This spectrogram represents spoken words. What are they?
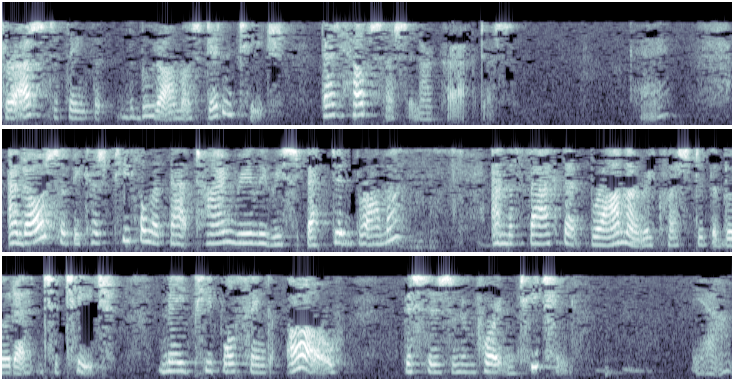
for us to think that the Buddha almost didn't teach, that helps us in our practice. Okay? And also because people at that time really respected Brahma, and the fact that Brahma requested the Buddha to teach made people think, oh, this is an important teaching. Yeah.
